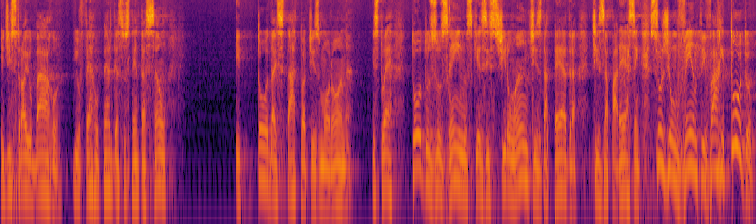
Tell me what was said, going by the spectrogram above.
e destrói o barro, e o ferro perde a sustentação, e toda a estátua desmorona. Isto é, Todos os reinos que existiram antes da pedra desaparecem, surge um vento e varre tudo,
